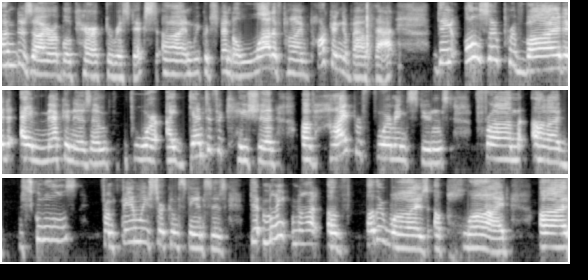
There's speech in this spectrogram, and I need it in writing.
undesirable characteristics, uh, and we could spend a lot of time talking about that, they also provided a mechanism for identification of high performing students from uh, schools, from family circumstances that might not have otherwise applied uh,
